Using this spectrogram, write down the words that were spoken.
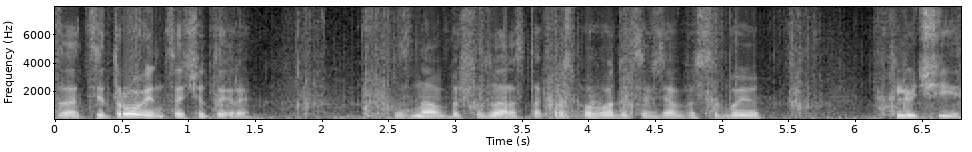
за Citroen c 4 Знав би, що зараз так розпогодиться, взяв би з собою ключі.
